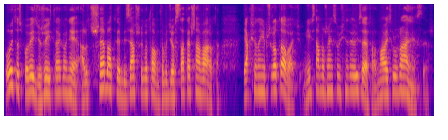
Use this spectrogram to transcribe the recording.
pójdź do spowiedzi, żyj tego, nie, ale trzeba tutaj być zawsze gotowym. To będzie ostateczna walka. Jak się do niej przygotować? Mieć nabożeństwo świętego Józefa, odmawiać różaniec też.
